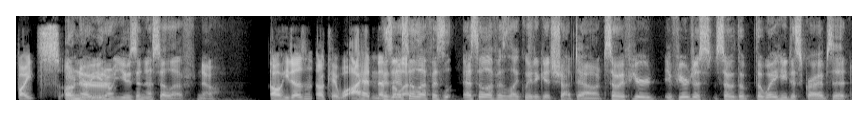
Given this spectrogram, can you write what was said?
fights Oh no, you don't use an SLF. No, Oh, he doesn't? Okay, well I had an because SLF. SLF is SLF is likely to get shot down. So if you're if you're just so the the way he describes it,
